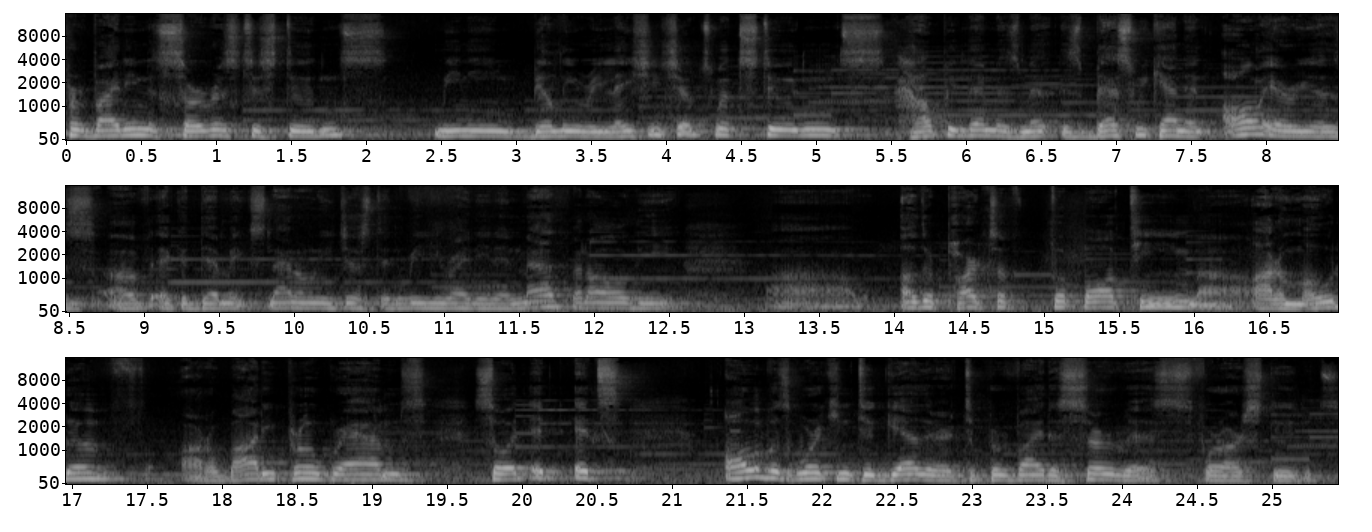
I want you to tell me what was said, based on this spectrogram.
providing a service to students, meaning building relationships with students, helping them as, as best we can in all areas of academics, not only just in reading, writing, and math, but all the other parts of football team, uh, automotive, auto body programs. So it, it, it's all of us working together to provide a service for our students.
